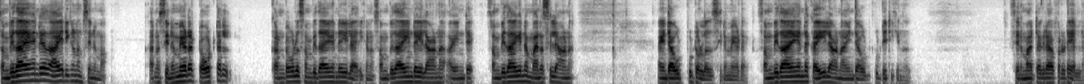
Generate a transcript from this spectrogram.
സംവിധായകന്റേതായിരിക്കണം സിനിമ. കാരണം സിനിമയുടെ ടോട്ടൽ കൺട്രോൾ സംവിധായകന്റെ കയ്യിലായിരിക്കണം. സംവിധായകന്റെ കയ്യിലാണ് അതിന്റെ സംവിധായകന്റെ മനസ്സിലാണ് അതിന്റെ ഔട്ട്പുട്ട് ഉള്ളത് സിനിമയുടെ. സംവിധായകന്റെ കയ്യിലാണ് അതിന്റെ ഔട്ട്പുട്ട് ഇരിക്കുന്നത്. സിനിമാറ്റോഗ്രാഫറുടെ അല്ല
